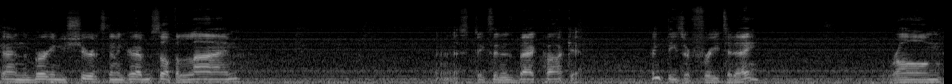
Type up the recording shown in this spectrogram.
Guy in the burgundy shirt's gonna grab himself a lime. And sticks it in his back pocket. I think these are free today. Wrong.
